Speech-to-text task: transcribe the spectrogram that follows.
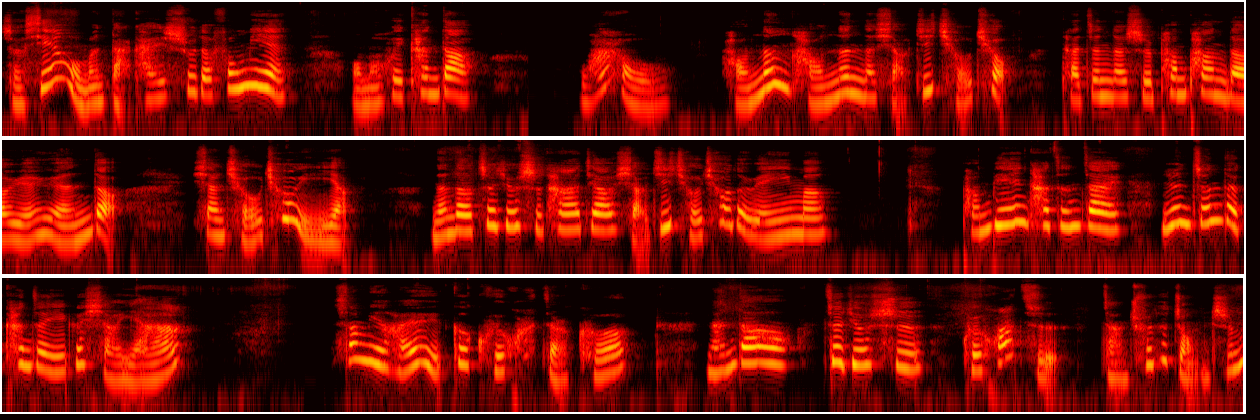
首先，我们打开书的封面，我们会看到，哇哦，好嫩好嫩的小鸡球球，它真的是胖胖的、圆圆的。像球球一样，难道这就是它叫小鸡球球的原因吗？旁边，它正在认真的看着一个小芽，上面还有一个葵花籽壳，难道这就是葵花籽长出的种子吗？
